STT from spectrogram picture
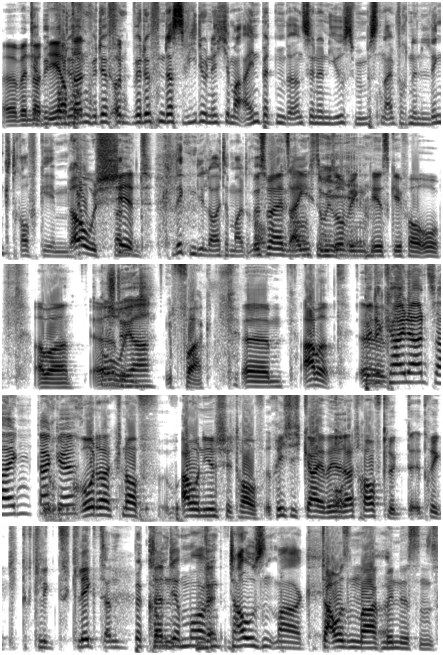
Äh, wenn da Ja, wir, der, dürfen, wir, dürfen, wir dürfen das Video nicht immer einbetten bei uns in den News. Wir müssen einfach einen Link drauf geben. oh Dann shit. klicken die Leute mal drauf. Müssen wir jetzt genau. eigentlich sowieso wegen DSGVO. Aber äh, Oh ja. Fuck. Ähm, aber äh, Bitte keine Anzeigen, danke. roter Knopf, abonnieren steht drauf. Richtig geil. Wenn ihr da drauf klickt, äh, klickt, klickt, klickt Dann bekommt ihr morgen 1000 Mark. 1000 Mark mindestens.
